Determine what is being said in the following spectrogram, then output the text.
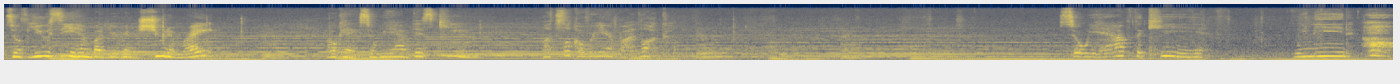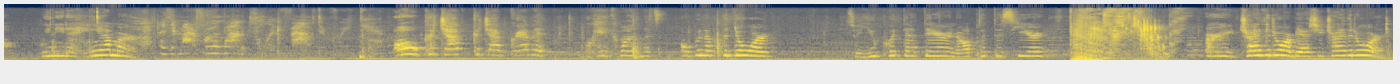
So if you see him, buddy, you're gonna shoot him, right? Okay, so we have this key. Let's look over here, bud. Look. So we have the key. We need. we need a hammer. Oh, good job, good job. Grab it. Okay, come on. Let's open up the door. So you put that there, and I'll put this here. All right, try the door, Bashy. Try the door.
